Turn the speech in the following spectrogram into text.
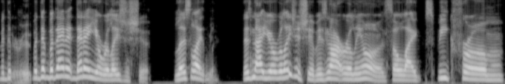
But the- But that, but that ain't- that ain't your relationship. Let's like that's not your relationship. It's not early on. So like speak from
